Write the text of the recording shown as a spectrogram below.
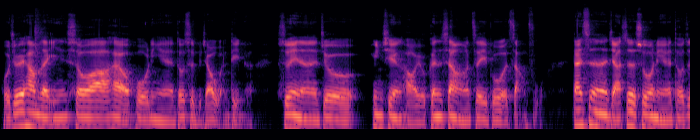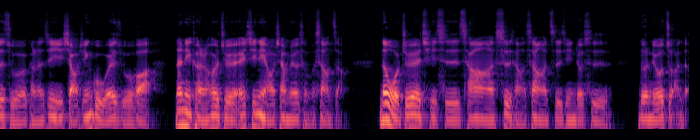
我觉得他们的营收啊，还有获利呢都是比较稳定的，所以呢就运气很好，有跟上这一波的涨幅。但是呢，假设说你的投资组合可能是以小型股为主的话，那你可能会觉得，诶，今年好像没有什么上涨。那我觉得其实常常市场上的资金都是轮流转的。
